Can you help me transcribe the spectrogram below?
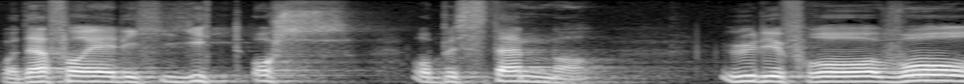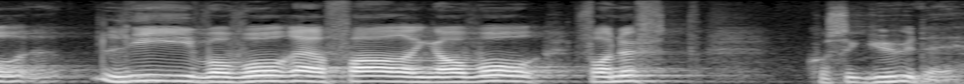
Og Derfor er det ikke gitt oss å bestemme ut ifra vår liv og våre erfaringer og vår fornuft hvordan Gud er.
